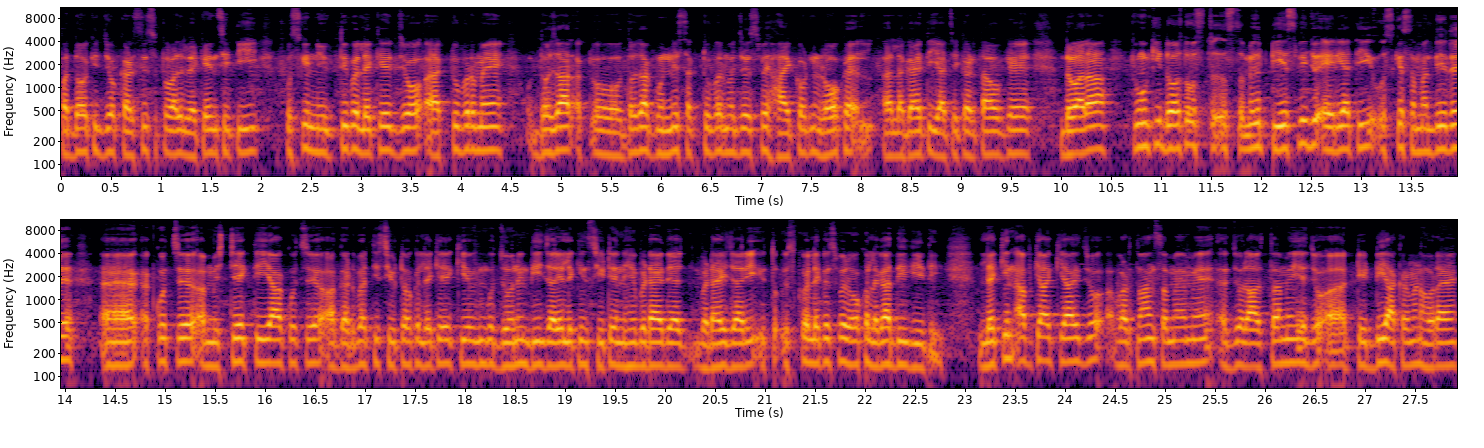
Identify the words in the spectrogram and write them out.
पदों की जो कृषि सुपरवाइजर वैकेंसी थी उसकी नियुक्ति को लेकर जो अक्टूबर में 2000 2019 अक्टूबर में जो इस पर हाईकोर्ट ने रोक लगाई थी याचिकर्ताओं के द्वारा क्योंकि दोस्तों उस, समय जो टी जो एरिया थी उसके संबंधित कुछ मिस्टेक थी या कुछ गड़बड़ थी सीटों को लेकर कि उनको जोनिंग दी जा रही लेकिन सीटें नहीं बढ़ाई बढ़ाई जा रही तो इसको लेकर उस पर रोक लगा दी गई थी। लेकिन अब क्या किया जो वर्तमान वर्तमान समय में, जो राजस्थान में ये जो टिड्डी आक्रमण हो रहा है,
